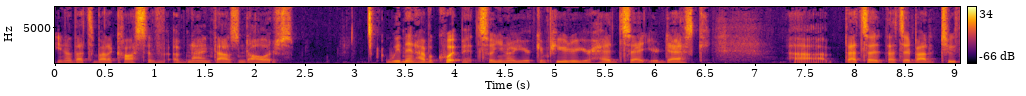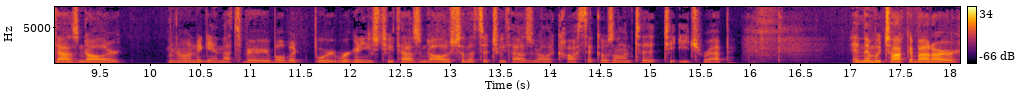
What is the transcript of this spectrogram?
you know that's about a cost of, of nine thousand dollars. We then have equipment, so you know your computer, your headset, your desk. Uh, that's a that's about a two thousand dollar, you know, and again that's variable, but we're we're going to use two thousand dollars, so that's a two thousand dollar cost that goes on to to each rep. And then we talk about our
